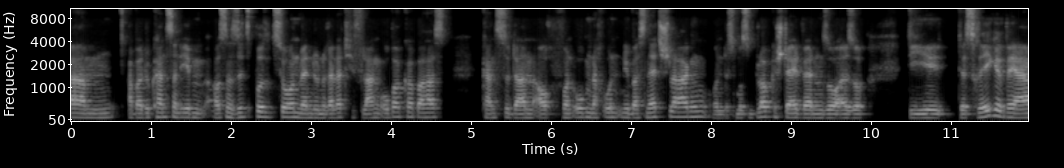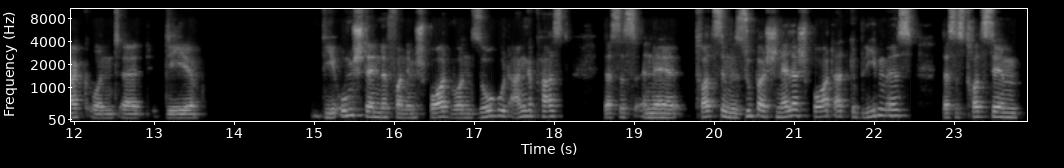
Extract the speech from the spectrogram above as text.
Ähm, aber du kannst dann eben aus einer Sitzposition, wenn du einen relativ langen Oberkörper hast, kannst du dann auch von oben nach unten übers Netz schlagen und es muss ein Block gestellt werden und so. Also die, das Regelwerk und äh, die, die Umstände von dem Sport wurden so gut angepasst, dass es eine, trotzdem eine super schnelle Sportart geblieben ist, dass es trotzdem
